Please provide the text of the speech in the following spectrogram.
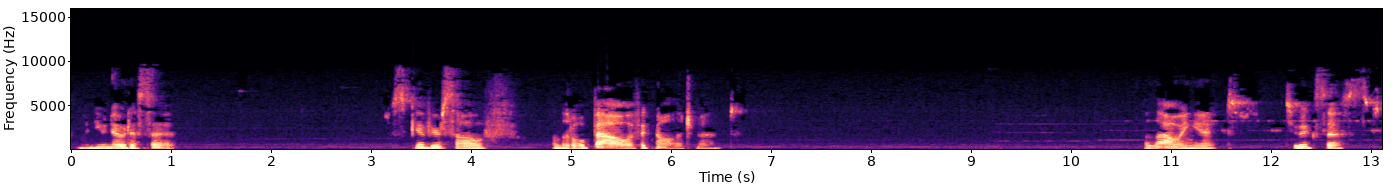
And when you notice it, just give yourself a little bow of acknowledgement, allowing it to exist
